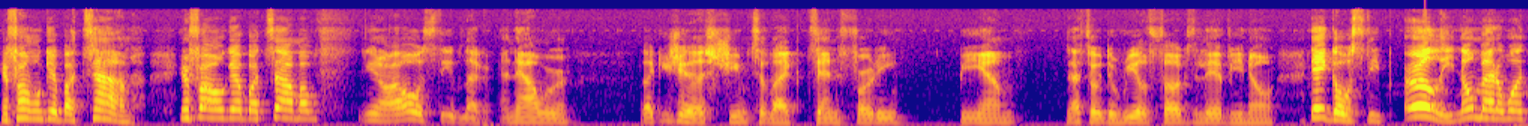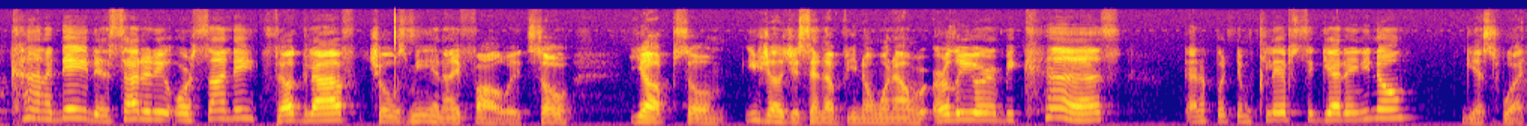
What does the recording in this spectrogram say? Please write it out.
if I won't get by time, if I won't get by time, I'm, you know, I always sleep like an hour. Like, usually I stream to like 10.30 p.m. That's where the real thugs live, you know. They go sleep early, no matter what kind of day it is, Saturday or Sunday. Thug Life chose me and I follow it. So, yup, so usually I just end up, you know, one hour earlier because Gotta put them clips together and you know, guess what?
